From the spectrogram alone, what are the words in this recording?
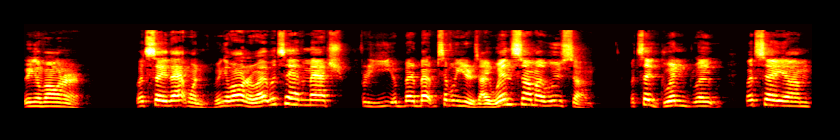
Ring of Honor. Let's say that one, Ring of Honor, right? Let's say I have a match for about, about several years. I win some, I lose some. Let's say Gwen. Let's say um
